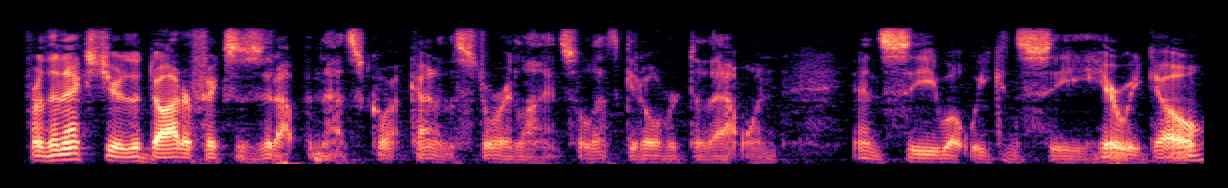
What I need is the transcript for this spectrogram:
for the next year, the daughter fixes it up, and that's kind of the storyline. So let's get over to that one and see what we can see. Here we go.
